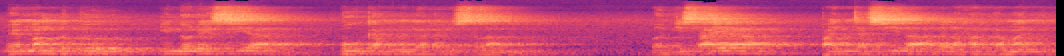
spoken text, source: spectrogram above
Memang betul Indonesia bukan negara Islam bagi saya Pancasila adalah harga mati.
